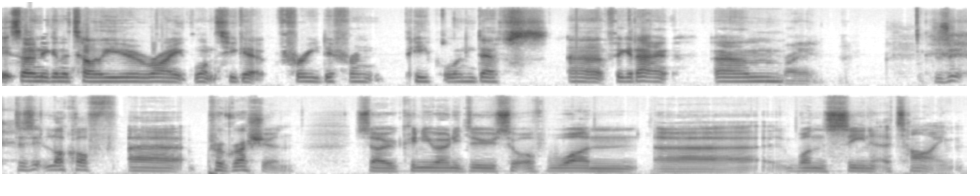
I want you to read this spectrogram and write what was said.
it's only going to tell you right once you get three different people and deaths uh, figured out. Um, Right. Does it does it lock off uh, progression? So can you only do sort of one uh, one scene at a time?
